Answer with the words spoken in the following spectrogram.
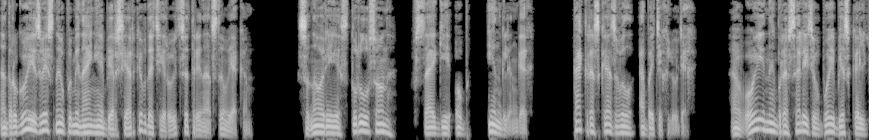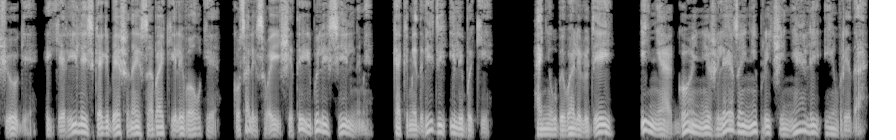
А другое известное упоминание берсерков датируется XIII веком. Снори Стурлусон в саге об инглингах так рассказывал об этих людях. Воины бросались в бой без кольчуги, ярились, как бешеные собаки или волки, кусали свои щиты и были сильными, как медведи или быки. Они убивали людей, и ни огонь, ни железо не причиняли им вреда.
